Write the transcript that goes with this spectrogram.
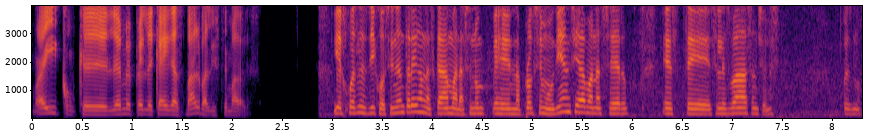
ahí con que el MP le caigas mal, valiste madres. Y el juez les dijo, si no entregan las cámaras en, un- en la próxima audiencia, van a ser, este, se les va a sancionar. Pues no.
